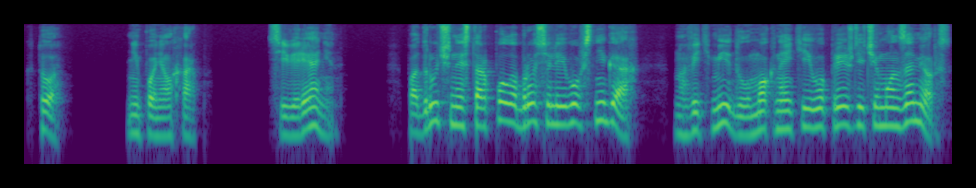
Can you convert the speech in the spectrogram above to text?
«Кто?» – не понял Харп. «Северянин. Подручные Старпола бросили его в снегах, но ведь Мидл мог найти его прежде, чем он замерз.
